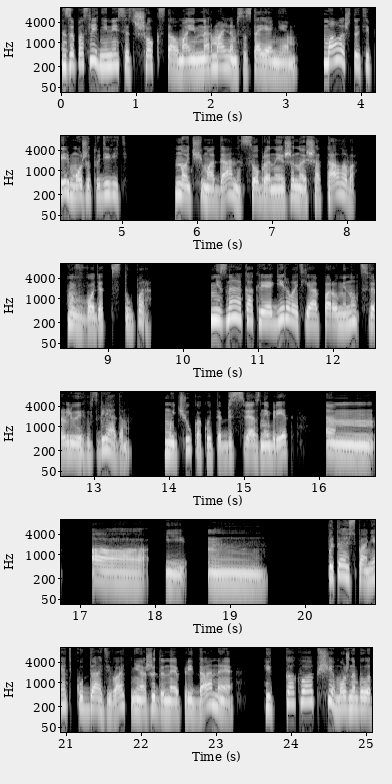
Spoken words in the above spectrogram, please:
За последний месяц шок стал моим нормальным состоянием. Мало что теперь может удивить. Но чемоданы, собранные женой Шаталова, вводят в ступор. Не зная, как реагировать, я пару минут сверлю их взглядом. Мычу какой-то бессвязный бред. Эм... А... И... М Пытаюсь понять, куда девать неожиданное приданое и как вообще можно было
